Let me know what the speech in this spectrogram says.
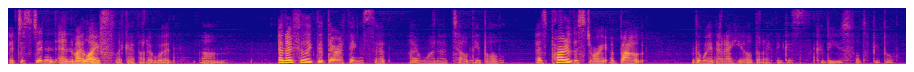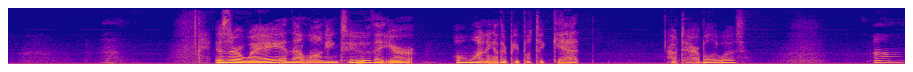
it just didn't end my life like I thought it would. Um, and I feel like that there are things that I want to tell people as part of the story about the way that I heal that I think is could be useful to people. Is there a way in that longing too that you're wanting other people to get how terrible it was? Um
